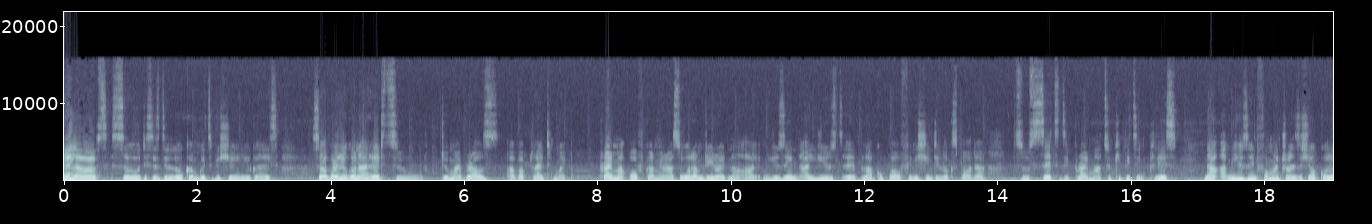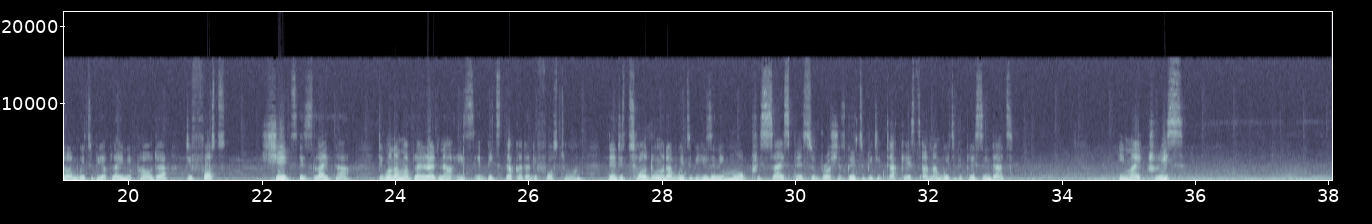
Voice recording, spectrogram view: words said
hey loves. So this is the look i'm going to be showing you guys. So i've already gone ahead to do my brows. I've applied my primer off camera. So what i'm doing right now i'm using i used a black opal finishing deluxe powder to set the primer to keep it in place. Now i'm using for my transition color i'm going to be applying a powder. The first shade is lighter. The one i'm applying right now is a bit darker than the first one then the third one i'm going to be using a more precise pencil brush is going to be the darkest and i'm going to be placing that in my crease.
